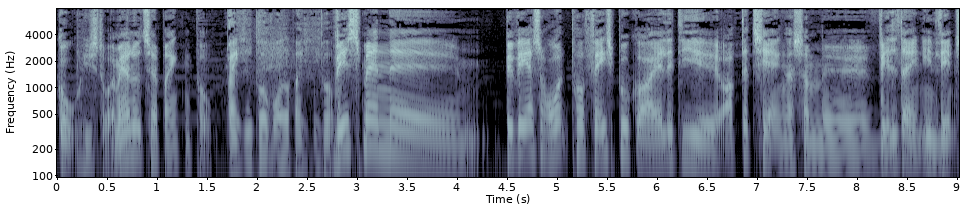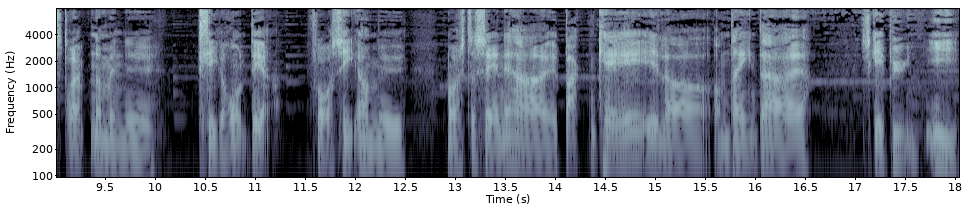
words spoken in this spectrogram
god historie. Men jeg er nødt til at bringe den på. Bring den på, brødre, bring den på. Hvis man øh, bevæger sig rundt på Facebook og alle de øh, opdateringer, som øh, vælter ind i en lindstrøm, når man øh, klikker rundt der, for at se om øh, Moster Sande har øh, bagt en kage, eller om der er en, der øh, skal i byen i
